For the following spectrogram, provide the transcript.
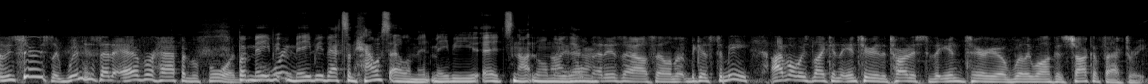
I mean, seriously, when has that ever happened before? But the maybe maybe that's a house element. Maybe it's not normally I there. that is a house element because to me, I've always likened the interior of the TARDIS to the interior of Willy Wonka's chocolate factory,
